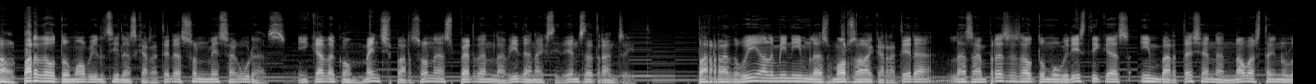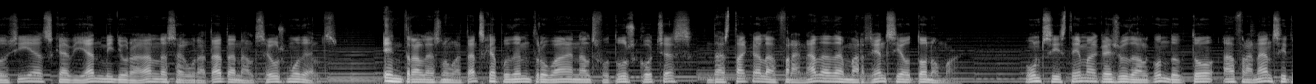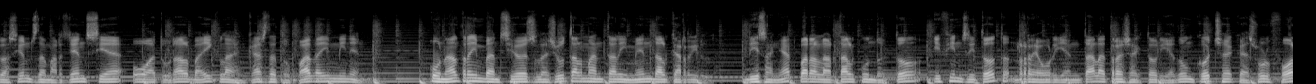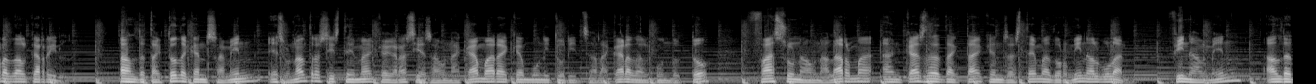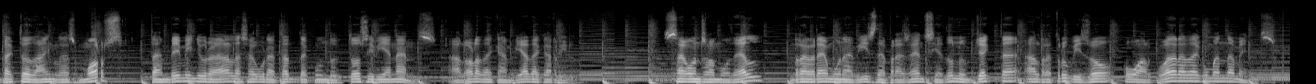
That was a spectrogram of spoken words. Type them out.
El parc d'automòbils i les carreteres són més segures i cada cop menys persones perden la vida en accidents de trànsit. Per reduir al mínim les morts a la carretera, les empreses automobilístiques inverteixen en noves tecnologies que aviat milloraran la seguretat en els seus models. Entre les novetats que podem trobar en els futurs cotxes destaca la frenada d'emergència autònoma, un sistema que ajuda el conductor a frenar en situacions d'emergència o aturar el vehicle en cas de topada imminent. Una altra invenció és l'ajut al manteniment del carril, dissenyat per alertar el conductor i fins i tot reorientar la trajectòria d'un cotxe que surt fora del carril. El detector de cansament és un altre sistema que, gràcies a una càmera que monitoritza la cara del conductor, fa sonar una alarma en cas de detectar que ens estem adormint al volant. Finalment, el detector d'angles morts també millorarà la seguretat de conductors i vianants a l'hora de canviar de carril. Segons el model, rebrem un avís de presència d'un objecte al retrovisor o al quadre de comandaments.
